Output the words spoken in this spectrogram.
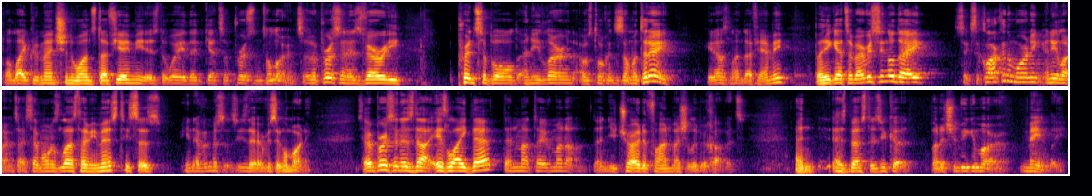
but like we mentioned once, daf yomi is the way that gets a person to learn. So if a person is very principled and he learned, I was talking to someone today, he doesn't learn daf yomi, but he gets up every single day, six o'clock in the morning, and he learns. I said, when was the last time he missed? He says he never misses. He's there every single morning. So if a person is that is like that, then matayv mana. Then you try to find mashali b'chavetz, and as best as you could. But it should be gemara mainly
